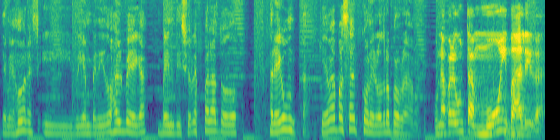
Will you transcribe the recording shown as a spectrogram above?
te mejores y bienvenidos al Vega. Bendiciones para todos. Pregunta, ¿qué va a pasar con el otro programa? Una pregunta muy válida,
